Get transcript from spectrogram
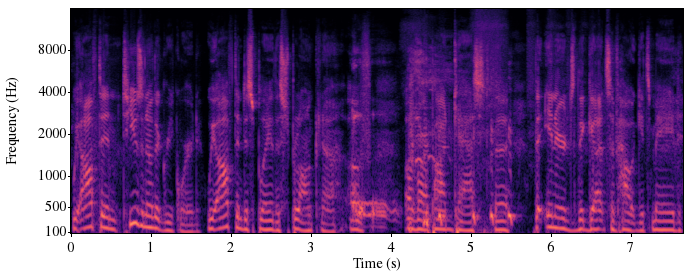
we often to use another Greek word, we often display the splanchna of of our podcast, the the innards, the guts of how it gets made,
